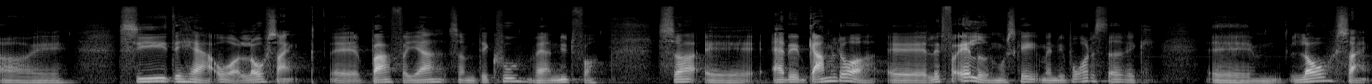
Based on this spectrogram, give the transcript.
at øh, sige det her ord lovsang, øh, bare for jer, som det kunne være nyt for. Så øh, er det et gammelt ord, øh, lidt forældet måske, men vi bruger det stadigvæk. Øh, lovsang,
